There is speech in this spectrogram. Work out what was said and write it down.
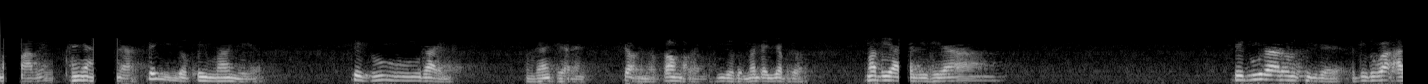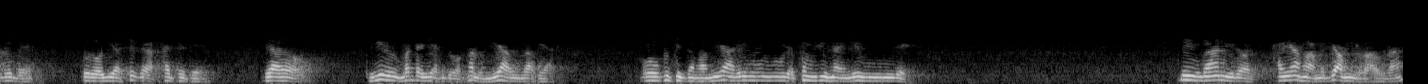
မှာပဲထိုင်ရတာစိတ်ရောပြင်းမနေရစိတ်ကူးတိုင်းသမထဆရာထံလျှောက်တော့ကောင်းပါပဲပြီးတော့မတ်တက်ရောက်တော့မှတ်ပြရစီခင်ဗျာစိတ်ကူးတာတော့ရှိတယ်အတူတူကအထုတယ်ကိုတော်ကြီးကစိတ်ကဖတ်ဖြစ်တယ်ရတော့ဒီလိုမတ်တက်ရောက်တော့မှတ်လို့မရဘူးလားဗျာ ဟိုခုစိတ်ကမှမရသေးဘူးတဲ့ဆုံးပြနိုင်လေဘူးတဲ့သင်္ကန်းနေတော့ခံရမှာမကြောက်နေပါဘူးလား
